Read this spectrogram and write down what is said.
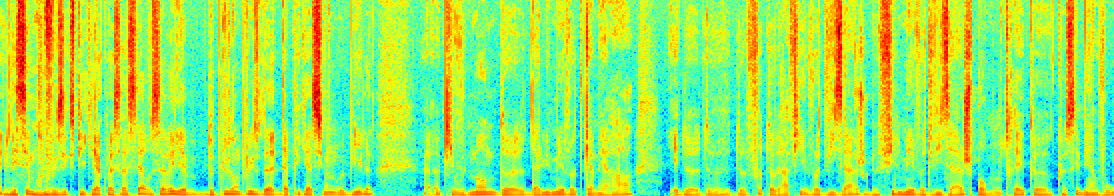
Laissez-moi vous expliquer à quoi ça sert. Vous savez, il y a de plus en plus d'applications mobiles euh, qui vous demandent d'allumer votre caméra et de, photographier votre visage ou de filmer votre visage pour montrer que, c'est bien vous.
